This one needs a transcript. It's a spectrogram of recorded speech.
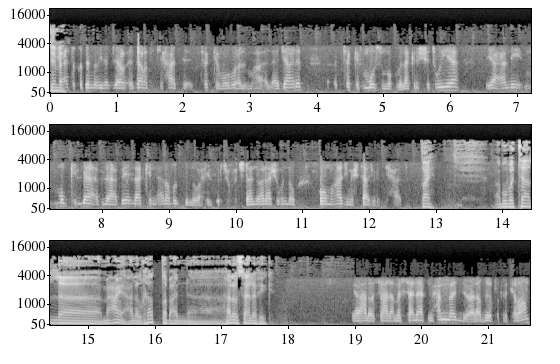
جميل. فأعتقد إنه إذا إدارة الاتحاد تفكر موضوع الأجانب تفكر في الموسم المقبل لكن الشتوية يعني ممكن لاعب لاعبين لكن أنا ضد انه رحيل بيرجوفيتش لأنه أنا أشوف إنه هو مهاجم يحتاجه الاتحاد. طيب أبو بتال آه، معي على الخط طبعا آه، هلا وسهلا فيك. يا هلا وسهلا مسا عليك محمد وعلى ضيوفك الكرام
